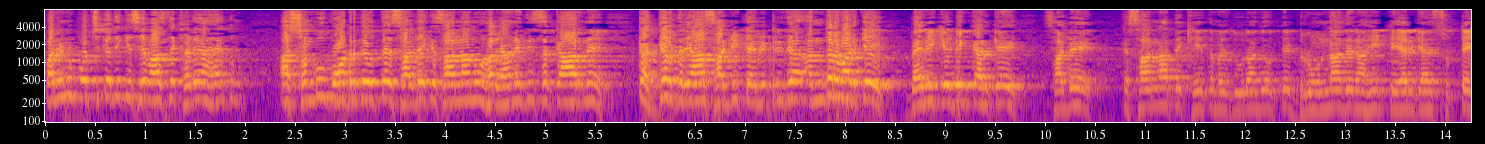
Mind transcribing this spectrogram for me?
ਪਰ ਇਹਨੂੰ ਪੁੱਛ ਕਦੀ ਕਿਸੇ ਵਾਸਤੇ ਖੜਿਆ ਹੈ ਤੂੰ? ਆ ਸ਼ੰਭੂ ਬਾਰਡਰ ਦੇ ਉੱਤੇ ਸਾਡੇ ਕਿਸਾਨਾਂ ਨੂੰ ਹਰਿਆਣੇ ਦੀ ਸਰਕਾਰ ਨੇ ਘੱਗਰ ਦਰਿਆ ਸਾਡੀ ਟੈਰੀਟਰੀ ਦੇ ਅੰਦਰ ਵੜ ਕੇ ਬੈਰੀਕੇਡਿੰਗ ਕਰਕੇ ਸਾਡੇ ਕਿਸਾਨਾਂ ਤੇ ਖੇਤ ਮਜ਼ਦੂਰਾਂ ਦੇ ਉੱਤੇ ਡਰੋਨਾਂ ਦੇ ਰਾਹੀਂ ਟੇਅਰ ਗੈਸ ਸੁੱਟੇ,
